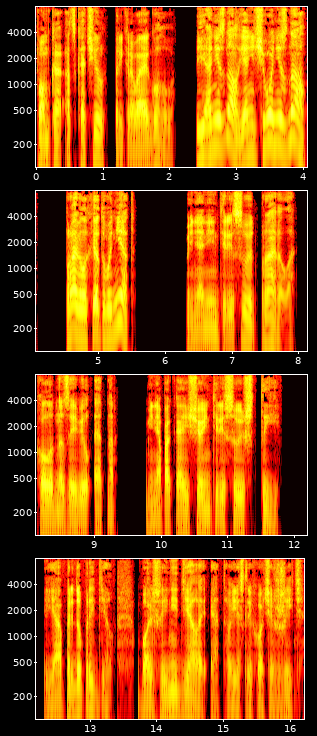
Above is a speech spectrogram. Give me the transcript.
Фомка отскочил, прикрывая голову. — Я не знал, я ничего не знал. Правилах этого нет. — Меня не интересуют правила, — холодно заявил Этнер. — Меня пока еще интересуешь ты. Я предупредил. Больше не делай этого, если хочешь жить.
